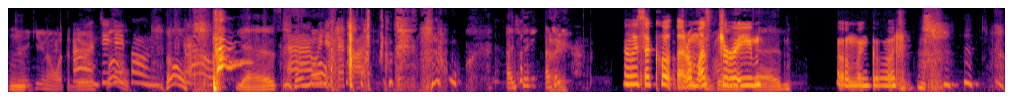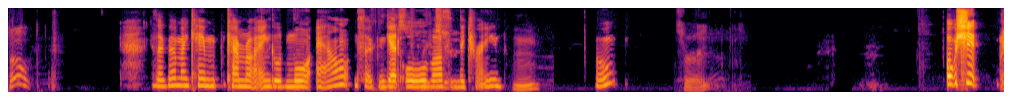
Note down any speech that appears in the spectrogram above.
Hmm. Jake, you know what to do. oh, DJ Whoa! phone. Oh! Oh. Yes. Uh, oh, we no. just got caught. no. I think. I think. at least I caught that on my stream. dead. Oh my god. oh! Because I got my cam- camera angled more out so I can get all of us in the train. Hmm. Oh. That's right. Oh shit! no!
